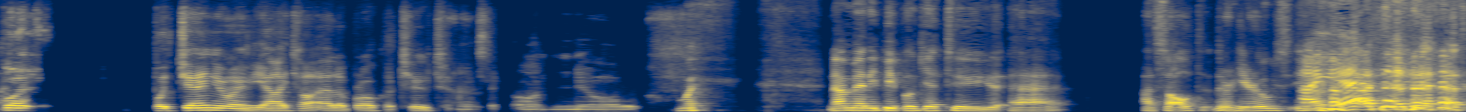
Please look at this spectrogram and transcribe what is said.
But but genuinely, yeah, I thought Ella broke her tooth. And I was like, oh no. Not many people get to uh, assault their heroes. you Ah, know? yes.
